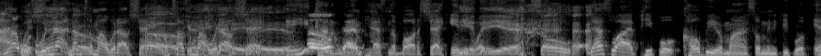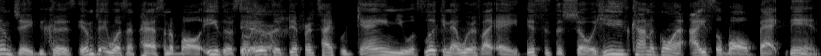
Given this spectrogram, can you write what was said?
not I, we're not, no, I'm talking about without Shaq. Oh, I'm talking okay. about without Shaq. Yeah, yeah, and he oh, kind of okay. wasn't passing the ball to Shaq anyway. Yeah. so that's why people, Kobe reminds so many people of MJ because MJ wasn't passing the ball either. So it was a different type of game you was looking at where it's like, hey, this is the show. He's kind of going iso ball back then.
